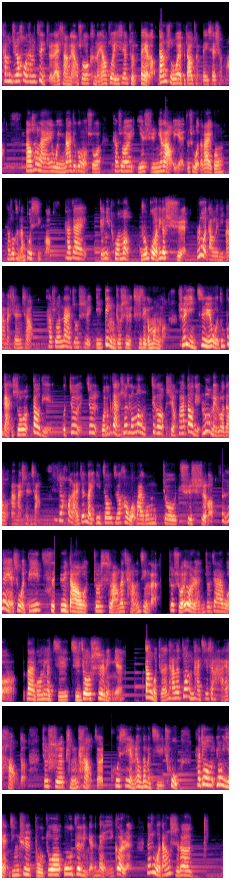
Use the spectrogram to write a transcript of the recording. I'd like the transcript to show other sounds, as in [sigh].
他们之后他们自己就在商量，说可能要做一些准备了。当时我也不知道准备些什么，然后后来我姨妈就跟我说，她说也许你姥爷就是我的外公，他说可能不行了，他在给你托梦，如果那个雪落到了你妈妈身上。他说：“那就是一定就是是这个梦了，所以以至于我都不敢说到底，我就就我都不敢说这个梦，这个雪花到底落没落在我妈妈身上。其实后来真的一周之后，我外公就去世了，那也是我第一次遇到就死亡的场景了，就所有人就在我外公那个急急救室里面，但我觉得他的状态其实还好的，就是平躺着，呼吸也没有那么急促，他就用眼睛去捕捉屋子里面的每一个人。”但是我当时的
